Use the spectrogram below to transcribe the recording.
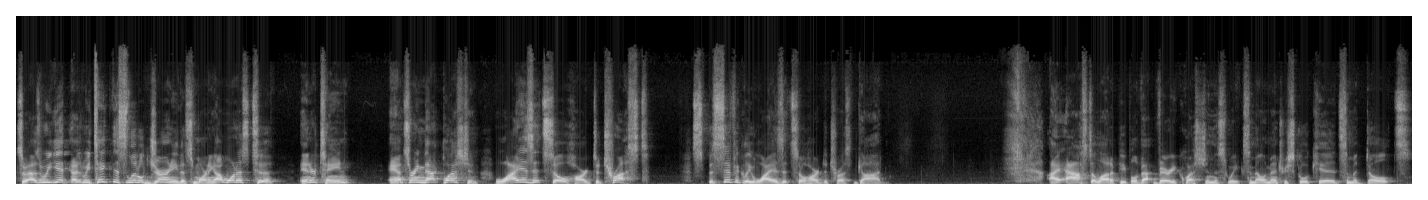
So as we get as we take this little journey this morning, I want us to entertain answering that question. Why is it so hard to trust? Specifically, why is it so hard to trust God? I asked a lot of people that very question this week some elementary school kids, some adults.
